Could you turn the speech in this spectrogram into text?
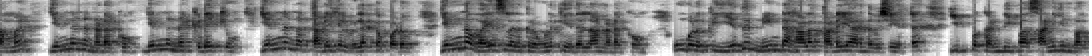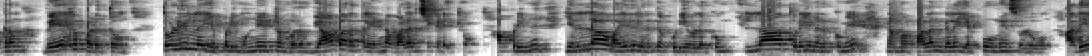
நம்ம என்னென்ன நடக்கும் என்னென்ன கிடைக்கும் என்னென்ன தடைகள் விளக்கப்படும் என்ன வயசுல இருக்கிறவங்களுக்கு இதெல்லாம் நடக்கும் உங்களுக்கு எது நீண்ட கால தடையா இருந்த விஷயத்த இப்ப கண்டிப்பா சனியின் வக்ரம் வேகப்படுத்தும். தொழில்ல எப்படி முன்னேற்றம் வரும் வியாபாரத்துல என்ன வளர்ச்சி கிடைக்கும் அப்படின்னு எல்லா வயதில் இருக்கக்கூடியவர்களுக்கும் எல்லா துறையினருக்குமே நம்ம பலன்களை எப்பவுமே சொல்லுவோம். அதே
